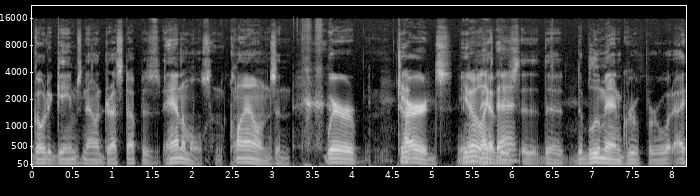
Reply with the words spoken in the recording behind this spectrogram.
go to games now dressed up as animals and clowns and wear tards. you don't they like have These, uh, the the Blue Man Group or what? I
